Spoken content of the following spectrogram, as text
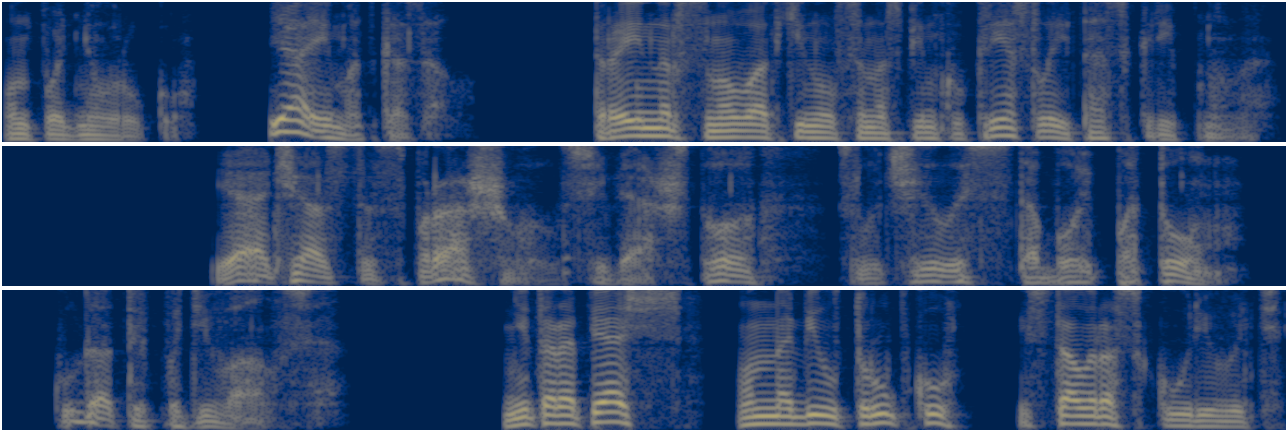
Он поднял руку. «Я им отказал». Трейнер снова откинулся на спинку кресла, и та скрипнула. «Я часто спрашивал себя, что случилось с тобой потом, куда ты подевался. Не торопясь, он набил трубку и стал раскуривать.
